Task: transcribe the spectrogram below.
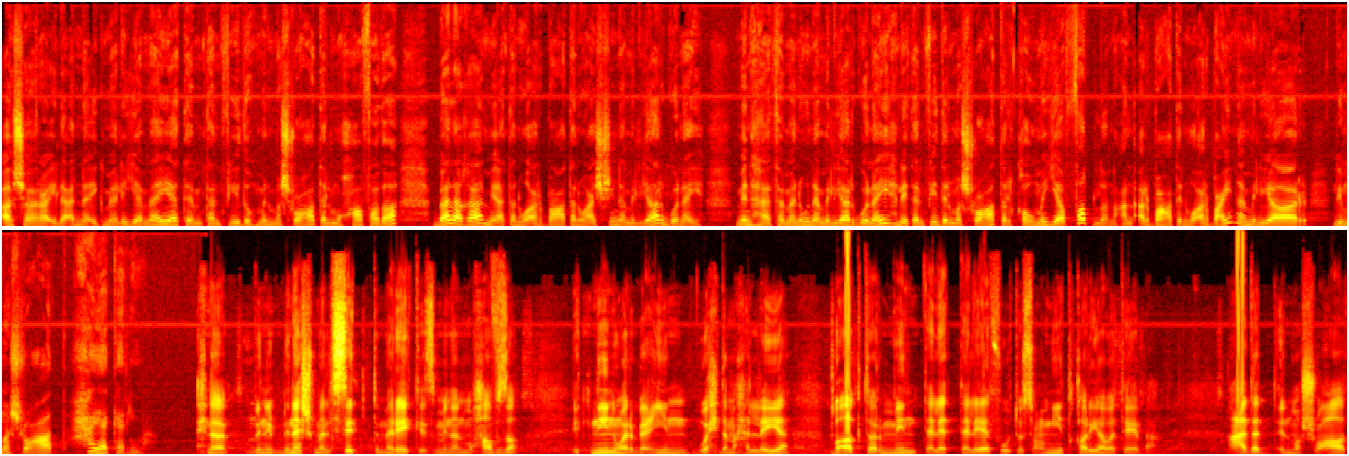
أشار إلى أن إجمالي ما يتم تنفيذه من مشروعات المحافظة بلغ 124 مليار جنيه منها 80 مليار جنيه لتنفيذ المشروعات القومية فضلا عن 44 مليار لمشروعات حياة كريمة. إحنا بنشمل ست مراكز من المحافظة 42 وحدة محلية بأكثر من 3900 قرية وتابع. عدد المشروعات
